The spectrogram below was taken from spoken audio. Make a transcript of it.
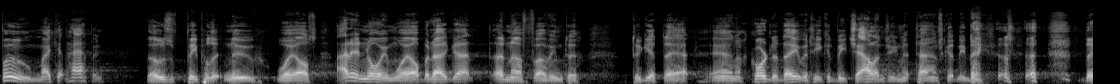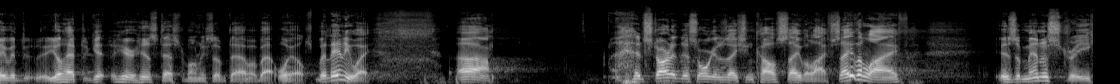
boom, make it happen. Those people that knew Wells, I didn't know him well, but I got enough of him to, to get that. And according to David, he could be challenging at times, couldn't he, David? David, you'll have to get hear his testimony sometime about Wells. But anyway, uh, had started this organization called Save a Life. Save a Life is a ministry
